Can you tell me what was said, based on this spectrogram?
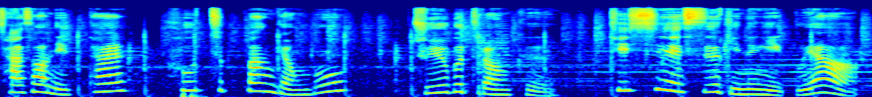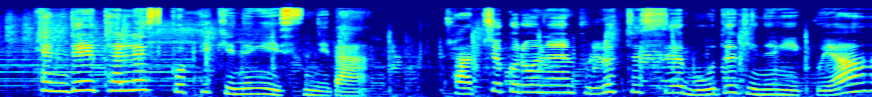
차선 이탈, 후 측방 경보, 주유구 트렁크, TCS 기능이 있고요. 핸들 텔레스코픽 기능이 있습니다. 좌측으로는 블루투스 모드 기능이 있고요.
